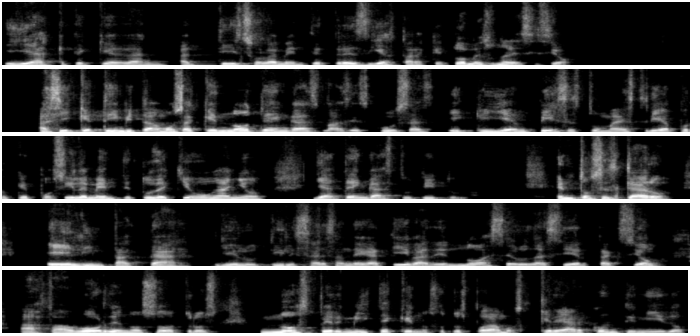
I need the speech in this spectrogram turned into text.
y ya que te quedan a ti solamente tres días para que tomes una decisión. Así que te invitamos a que no tengas más excusas y que ya empieces tu maestría porque posiblemente tú de aquí a un año ya tengas tu título. Entonces, claro, el impactar y el utilizar esa negativa de no hacer una cierta acción a favor de nosotros nos permite que nosotros podamos crear contenido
